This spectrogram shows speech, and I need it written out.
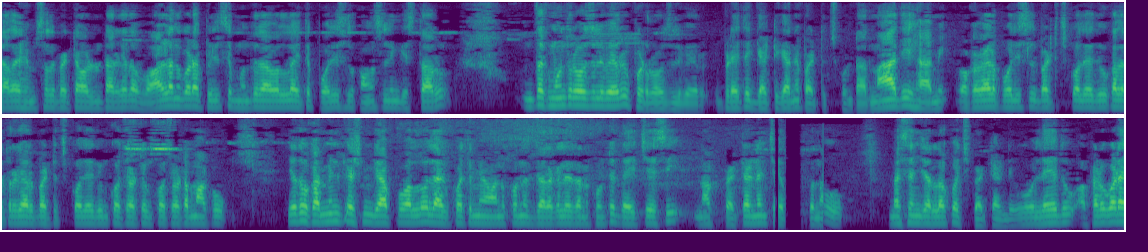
చాలా హింసలు పెట్టేవాళ్ళు ఉంటారు కదా. వాళ్ళని కూడా పిలిచి ముందు లెవెల్లో అయితే పోలీసులు కౌన్సిలింగ్ ఇస్తారు. ఇంతకు ముందు రోజులు వేరు ఇప్పుడు రోజులు వేరు. ఇప్పుడైతే గట్టిగానే పట్టించుకుంటారు. నాది హామీ. ఒకవేళ పోలీసులు పట్టించుకోలేదు కలెక్టర్ గారు పట్టించుకోలేదు ఇంకో చోట ఇంకో చోట మాకు ఏదో కమ్యూనికేషన్ గ్యాప్ వల్ల లేకపోతే మేము అనుకున్నది జరగలేదు అనుకుంటే దయచేసి నాకు పెట్టండి అని చెప్తున్నాను. మెసెంజర్లోకి వచ్చి పెట్టండి. ఓ లేదు అక్కడ కూడా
